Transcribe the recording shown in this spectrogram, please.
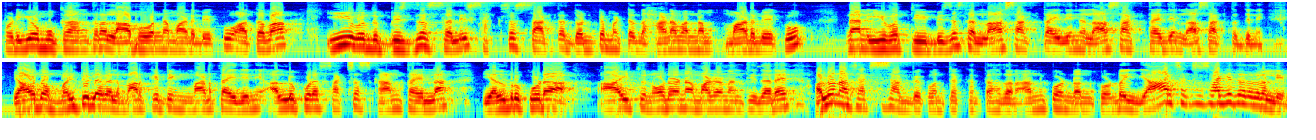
ಪಡೆಯೋ ಮುಖಾಂತರ ಲಾಭವನ್ನ ಮಾಡಬೇಕು. ಅಥವಾ ಈ ಒಂದು ಬಿಸ್ನೆಸ್ ಅಲ್ಲಿ ಸಕ್ಸಸ್ ಆಗ್ತಾ ದೊಡ್ಡ ಮಟ್ಟದ ಹಣವನ್ನ ಮಾಡಬೇಕು. ನಾನು ಇವತ್ತು ಈ ಬಿಸ್ನೆಸ್ ಲಾಸ್ ಆಗ್ತಾ ಇದ್ದೀನಿ ಲಾಸ್ ಆಗ್ತಾ ಇದ್ದೀನಿ ಲಾಸ್ ಆಗ್ತಾ ಇದ್ದೀನಿ. ಯಾವುದೋ ಮಲ್ಟಿ ಲೆವೆಲ್ ಮಾರ್ಕೆಟಿಂಗ್ ಮಾಡ್ತಾ ಇದ್ದೀನಿ. ಅಲ್ಲೂ ಕೂಡ ಸಕ್ಸಸ್ ಕಾಣ್ತಾ ಇಲ್ಲ. ಎಲ್ಲರೂ ಕೂಡ, ಆಯ್ತು, ನೋಡೋಣ, ಮಾಡೋಣ ಅಂತಿದ್ದಾರೆ. ಅಲ್ಲೂ ನಾನು ಸಕ್ಸಸ್ ಆಗ್ಬೇಕು ಅಂತಕ್ಕಂತಹದನ್ನ ಅನ್ಕೊಂಡು ಅನ್ಕೊಂಡು ಯಾರು ಸಕ್ಸಸ್ ಆಗಿದ್ದಾರೆ ಅದರಲ್ಲಿ?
